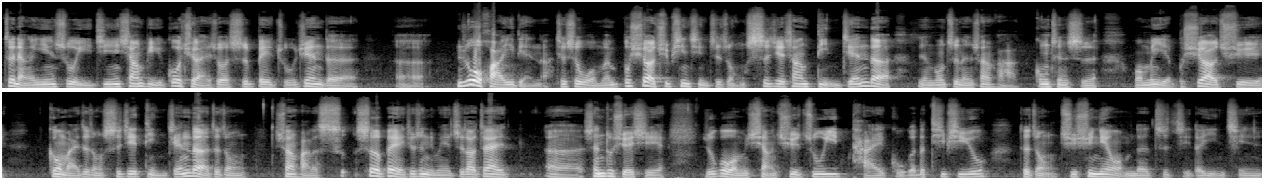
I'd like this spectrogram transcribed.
这两个因素，已经相比过去来说是被逐渐的呃。弱化一点呢。就是我们不需要去聘请这种世界上顶尖的人工智能算法工程师，我们也不需要去购买这种世界顶尖的这种算法的设设备。就是你们也知道，在呃深度学习，如果我们想去租一台谷歌的 TPU 这种去训练我们的自己的引擎，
